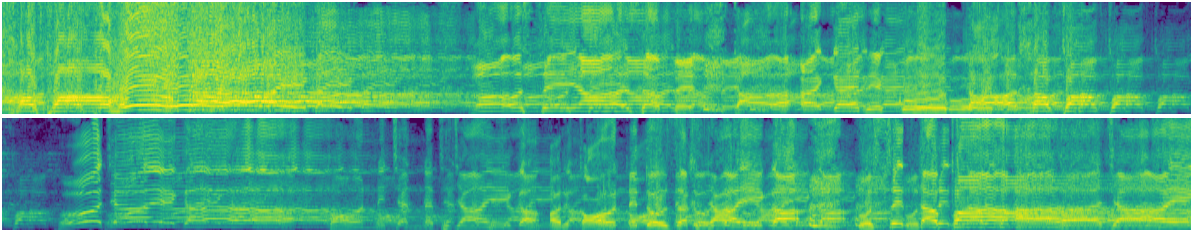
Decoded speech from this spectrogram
خفا ہو جائے گا۔ غوث آزم کا اگر کو خفا ہو جائے گا کون جنت جائے گا؟ اور کون دوزخ جائے گا؟ مصطفیٰ آ جائے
